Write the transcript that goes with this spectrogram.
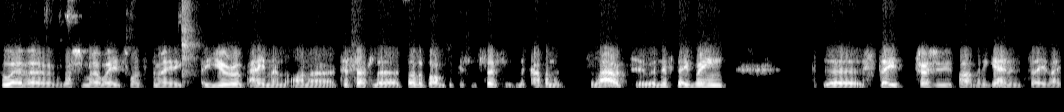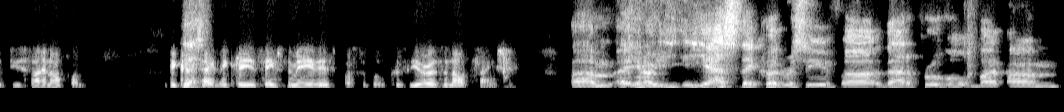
whoever Russian Railways wants to make a euro payment on a to settle a dollar bond because it says in the covenant it's allowed to, and if they ring the state treasury department again and say like, do you sign off on? Because yes. technically, it seems to me it is possible because euros are not sanctioned. Um, you know, yes, they could receive uh, that approval, but um,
